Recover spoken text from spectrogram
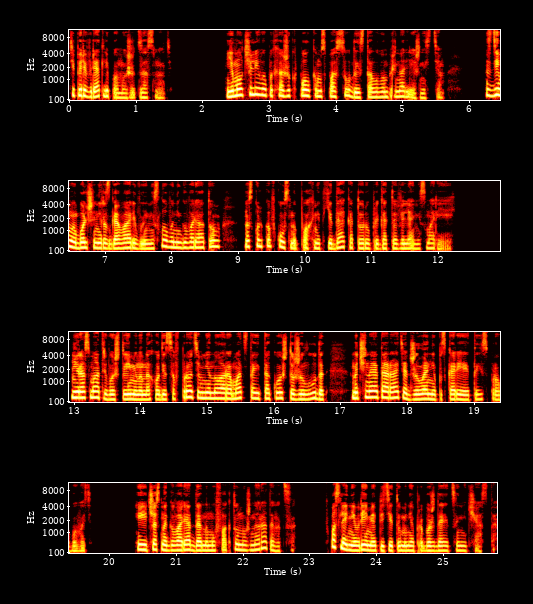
теперь вряд ли поможет заснуть. Я молчаливо подхожу к полкам с посудой и столовым принадлежностям. С Димой больше не разговариваю и ни слова не говорю о том, насколько вкусно пахнет еда, которую приготовили они с Марией. Не рассматриваю, что именно находится в противне, но аромат стоит такой, что желудок начинает орать от желания поскорее это испробовать. И, честно говоря, данному факту нужно радоваться. В последнее время аппетит у меня пробуждается нечасто.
